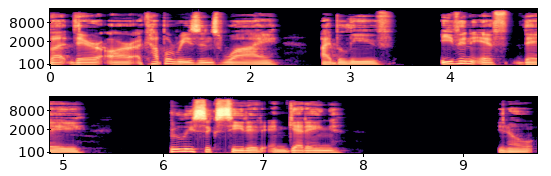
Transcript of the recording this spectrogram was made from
but there are a couple reasons why I believe, even if they truly succeeded in getting, you know,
